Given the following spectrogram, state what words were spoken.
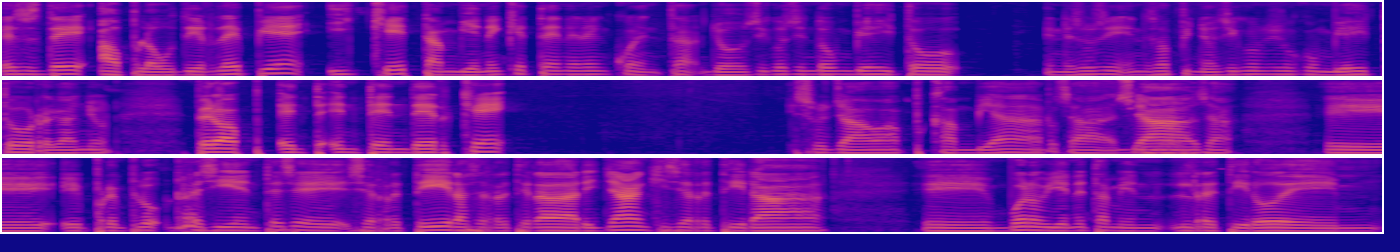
es de aplaudir de pie y que también hay que tener en cuenta. Yo sigo siendo un viejito, en eso en esa opinión sigo siendo un viejito regañón, pero ent- entender que eso ya va a cambiar, o sea, Sí, ya, no. o sea, eh, eh, por ejemplo, Residente se, se retira, se retira Daddy Yankee, se retira, eh, bueno, viene también el retiro de,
